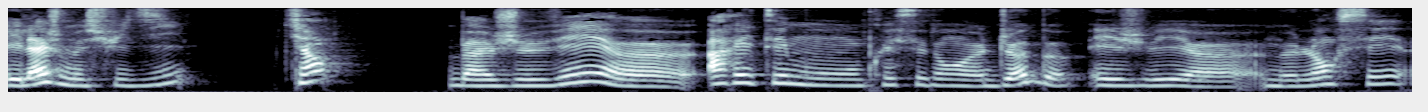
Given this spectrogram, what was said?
Et là, je me suis dit, tiens, bah, je vais euh, arrêter mon précédent euh, job et je vais euh, me lancer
